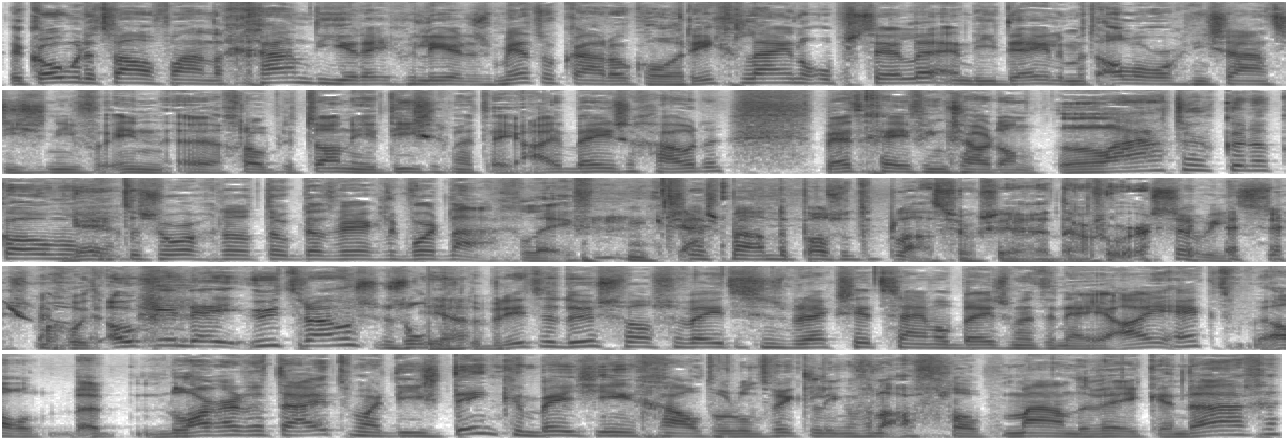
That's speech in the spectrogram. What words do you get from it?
De komende twaalf maanden gaan die reguleerders met elkaar ook al richtlijnen opstellen. En die delen met alle organisaties in, in eh, Groot-Brittannië die zich met AI bezighouden. Wetgeving zou dan later kunnen komen Ja. om te zorgen dat het ook daadwerkelijk wordt nageleefd. Zes maanden pas op de plaats, zou ik zeggen, daarvoor. Zoiets dus. Maar goed, ook in de EU trouwens, zonder Ja. de Britten dus, zoals we weten sinds Brexit, zijn we al bezig met een AI-act. Al eh, langere tijd, maar die is denk ik een beetje ingehaald door de ontwikkelingen van de afgelopen maanden, weken en dagen.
